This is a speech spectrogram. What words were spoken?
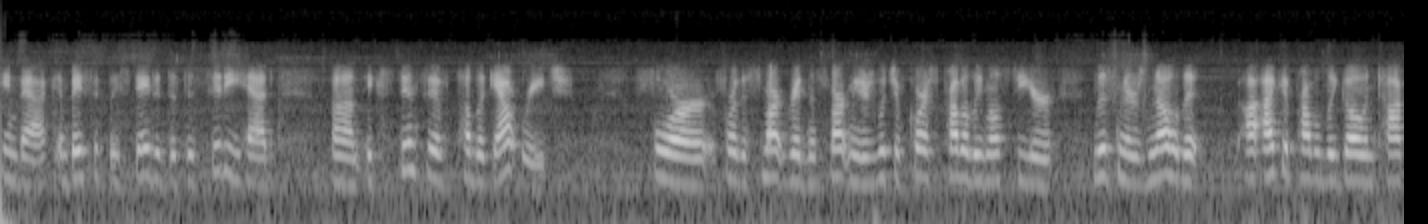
came back and basically stated that the city had um, extensive public outreach for for the smart grid and the smart meters, which of course probably most of your listeners know that I, I could probably go and talk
